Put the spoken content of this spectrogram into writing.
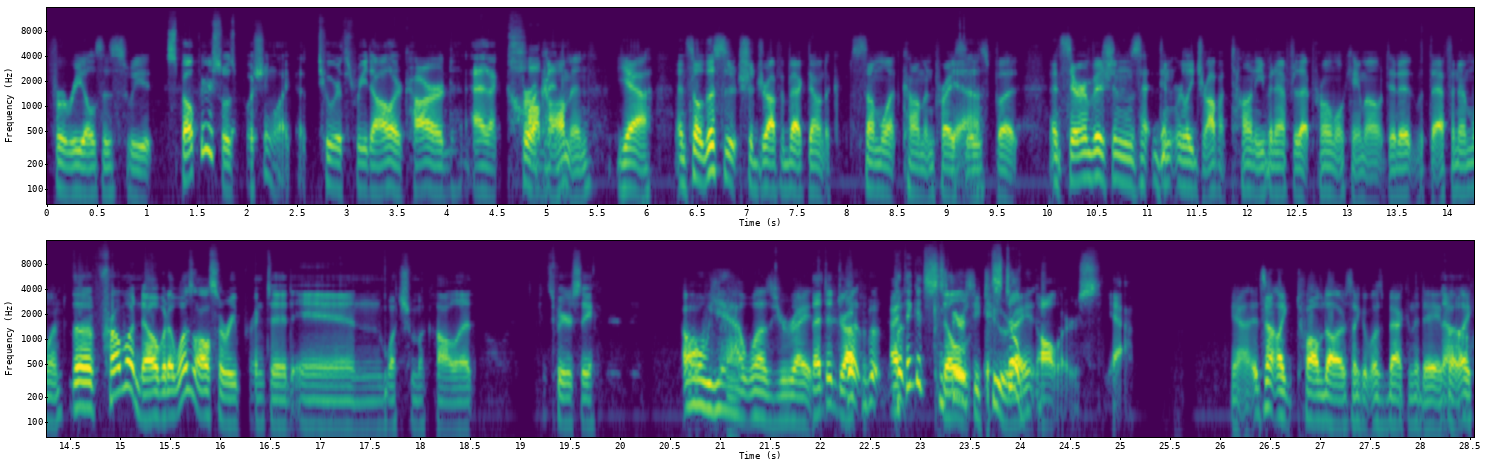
for reals is sweet. Spell Pierce was pushing like a two or three dollar card at a for common. a common. Yeah, and so this should drop it back down to somewhat common prices, Yeah. but and Serum Visions didn't really drop a ton even after that promo came out, did it? With the F and M one. The promo no, but it was also reprinted in what call it, conspiracy. Oh yeah, it was. You're right. That did drop. But- but- I think it's still Conspiracy it's still right? dollars. Yeah. Yeah, it's not like twelve dollars like it was back in the day, No. but like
